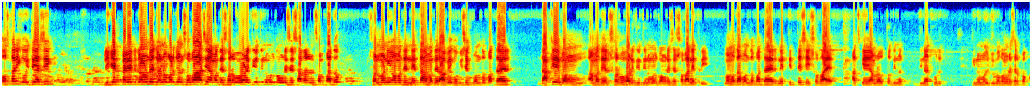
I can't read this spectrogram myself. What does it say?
দশ তারিখ ঐতিহাসিক ব্রিগেড প্যারেড গ্রাউন্ডে জনগর্জন সভা আছে। আমাদের সর্বভারতীয় তৃণমূল কংগ্রেসের সাধারণ সম্পাদক, সম্মানীয় আমাদের নেতা, আমাদের আবেগ, অভিষেক বন্দ্যোপাধ্যায়ের ডাকে এবং আমাদের সর্বভারতীয় তৃণমূল কংগ্রেসের সভানেত্রী মমতা বন্দ্যোপাধ্যায়ের নেতৃত্বে সেই সভায় আজকে আমরা উত্তর দিনাজপুর তৃণমূল যুব কংগ্রেসের পক্ষ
